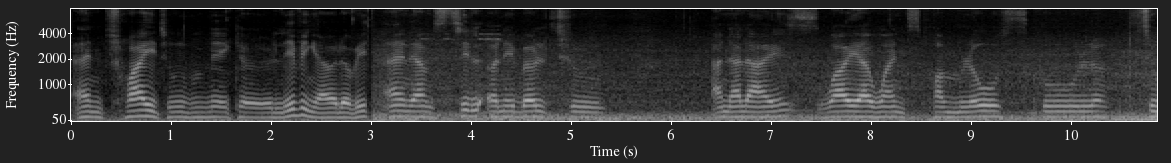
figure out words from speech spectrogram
and try to make a living out of it. And I'm still unable to analyze why I went from law school to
